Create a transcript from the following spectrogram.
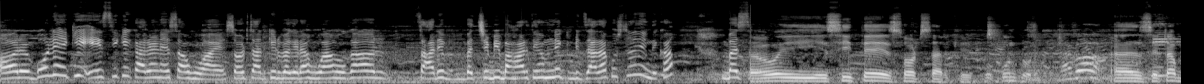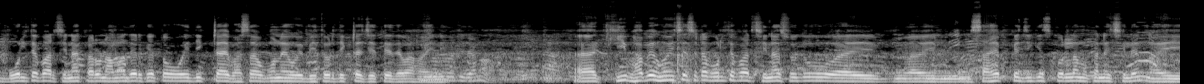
और बोल रहे हैं कि एसी के कारण ऐसा हुआ है शॉर्ट सर्किट वगैरह हुआ होगा और सारे बच्चे भी बाहर थे हमने ज़्यादा कुछ तो नहीं दिखा बस। ए सी थे शॉर्ट सार्किट से बोलते कारण हमारे तो वही भाषा मैंने वही जेते देवा কীভাবে হয়েছে সেটা বলতে পারছি না। শুধু সাহেবকে জিজ্ঞেস করলাম ওখানে ছিলেন। ওই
